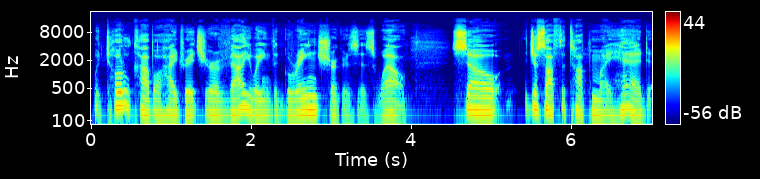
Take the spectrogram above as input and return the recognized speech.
with total carbohydrates, you're evaluating the grain sugars as well. So, just off the top of my head,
